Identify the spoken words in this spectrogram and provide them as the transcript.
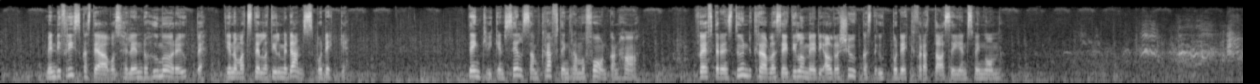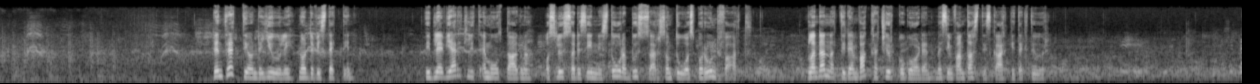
Men de friskaste av oss höll ändå humöret uppe genom att ställa till med dans på däcket. Tänk vilken sällsam kraft en grammofon kan ha. För efter en stund kravlar sig till och med de allra sjukaste upp på däck för att ta sig en sväng om. Den 30 juli nådde vi Stettin. Vi blev hjärtligt emottagna och slussades in i stora bussar som tog oss på rundfart. Bland annat till den vackra kyrkogården med sin fantastiska arkitektur.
